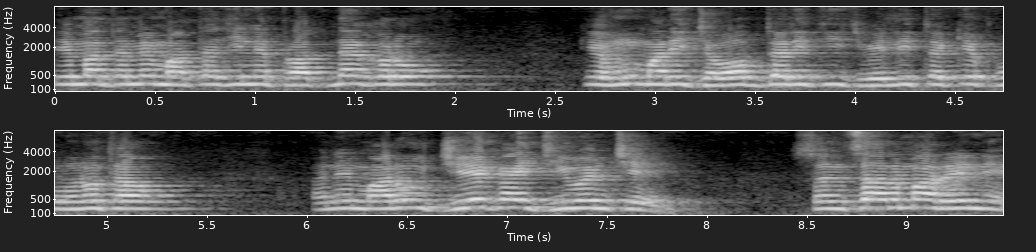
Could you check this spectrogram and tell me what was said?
તેમાં તમે માતાજીને પ્રાર્થના કરો કે હું મારી જવાબદારીથી વહેલી તકે પૂર્ણ થાઉં અને મારું જે કાંઈ જીવન છે સંસારમાં રહીને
